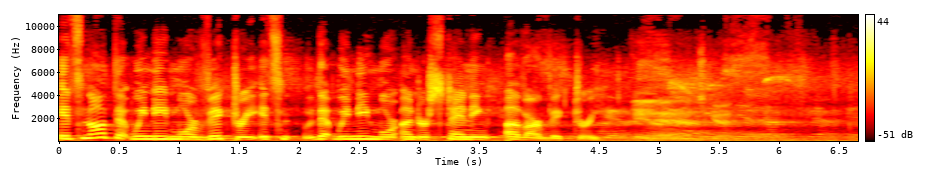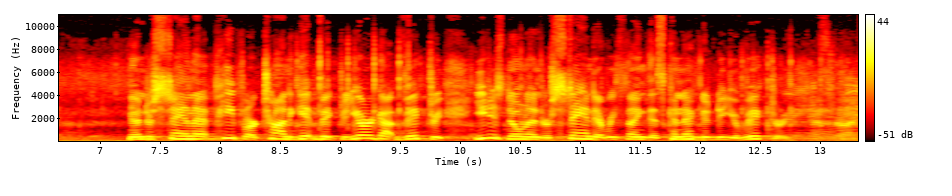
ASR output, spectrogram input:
it's not that we need more victory, it's that we need more understanding of our victory. Yeah, you understand that? People are trying to get victory. You already got victory. You just don't understand everything that's connected to your victory. That's right.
